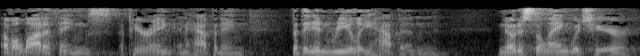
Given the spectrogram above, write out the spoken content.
of a lot of things appearing and happening, but they didn't really happen. Notice the language here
